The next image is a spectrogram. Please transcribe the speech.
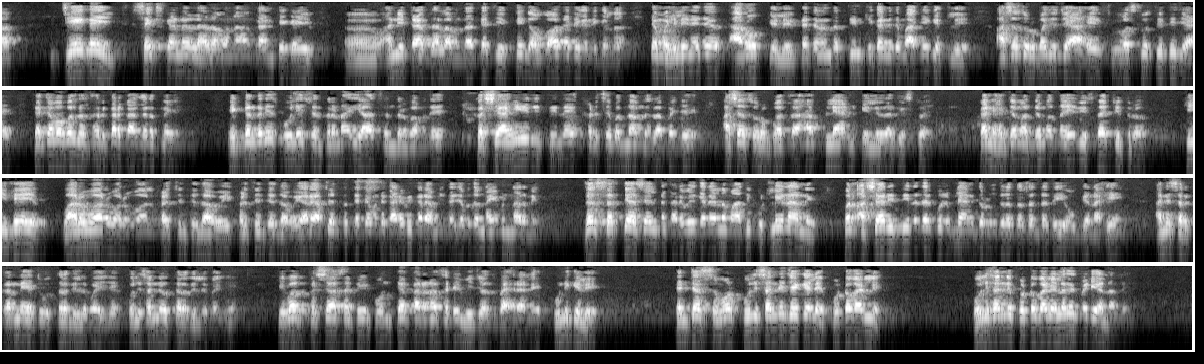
जे काही सेक्स स्कॅन्डल झाला म्हणा आणखी काही हनी ट्रॅप झाला म्हणा त्याची इतकी गवगाव त्या ठिकाणी केलं. त्या महिलेने जे आरोप केले त्याच्यानंतर तीन ठिकाणी ते मागे घेतले. अशा स्वरूपाचे जे आहे वस्तुस्थिती जी आहे त्याच्याबाबत सरकार का करत नाही? एकंदरीत पोलीस यंत्रणा या संदर्भामध्ये कशाही रीतीने खडसे बदनाम झाला पाहिजे अशा स्वरूपाचा हा प्लॅन केलेला दिसतोय. कारण ह्याच्या माध्यमातून हे दिसतंय चित्र की इथे वारंवार वारंवार खडसेंचे जावे खडसेंचे जावे अरे असेल तर त्याच्यामध्ये कार्यवाही करा मी त्याच्याबद्दल नाही म्हणणार नाही. जर सत्य असेल तर कारवाई करायला माझी कुठली येणार नाही. पण अशा रीतीने जर कोणी प्लॅन करून करत असेल तर ते योग्य नाही. आणि सरकारने याची उत्तर दिलं पाहिजे पोलिसांनी उत्तर दिले पाहिजे किंवा कशासाठी कोणत्या कारणासाठी व्हिज्युअल्स बाहेर आले कुणी केले? त्यांच्यासमोर पोलिसांनीच हे केले फोटो काढले. पोलिसांनी फोटो काढले लगेच मीडियाला आले.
